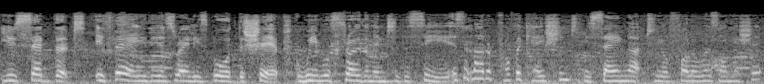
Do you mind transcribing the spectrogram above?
You said that if they, the Israelis, board the ship, we will throw them into the sea. Isn't that a provocation to be saying that to your followers on the ship?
